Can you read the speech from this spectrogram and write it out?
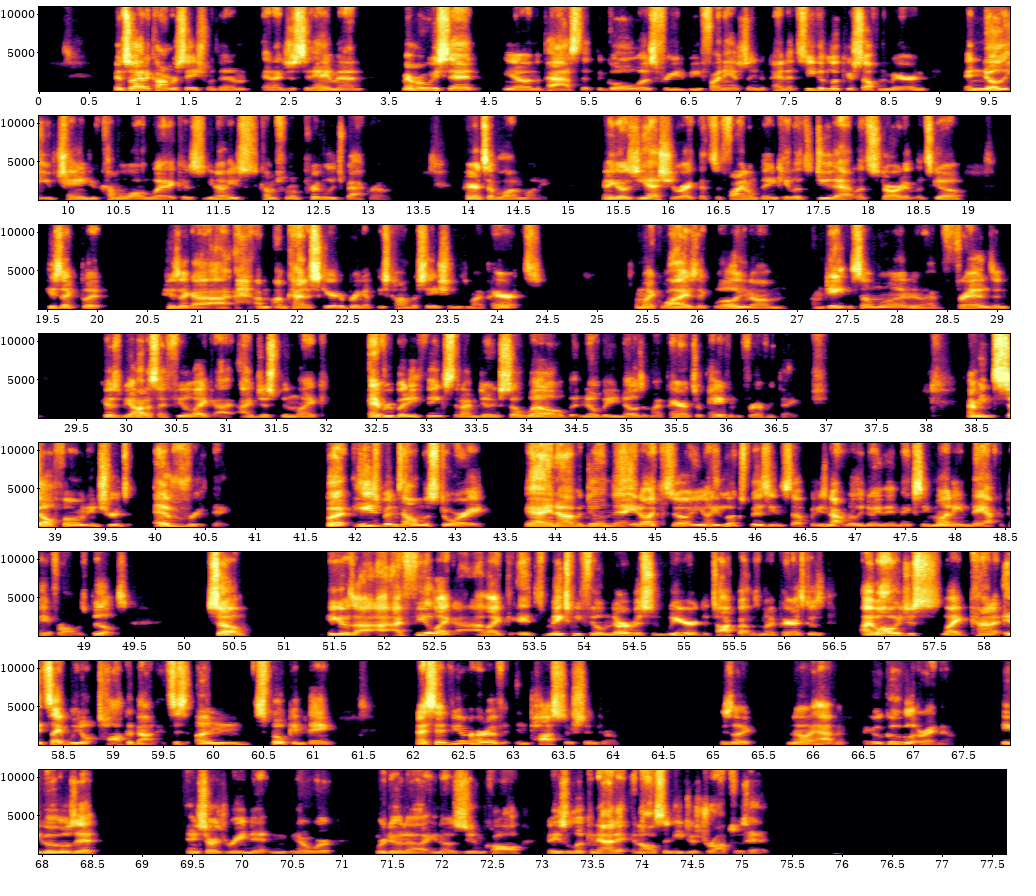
And so I had a conversation with him and I just said, hey, man, remember we said, you know, in the past that the goal was for you to be financially independent. So you could look yourself in the mirror and, and know that you've changed, you've come a long way because, you know, he comes from a privileged background. Parents have a lot of money. And he goes, yes, you're right. That's the final thing. Okay, let's do that. Let's start it. Let's go. He's like, but he's like, I, I I'm, I'm kind of scared to bring up these conversations with my parents. I'm like, why? He's like, well, you know, I'm, I'm dating someone and I have friends. And because to be honest, I feel like I, I've just been like, everybody thinks that I'm doing so well, but nobody knows that my parents are paying for everything. I mean, cell phone, insurance, everything. But he's been telling the story. Yeah, you know, I've been doing that. You know, like, so, you know, he looks busy and stuff, but he's not really doing that makes any money and they have to pay for all his bills. So he goes, I, I feel like I like it makes me feel nervous and weird to talk about this with my parents because I've always just like kind of it's like we don't talk about it. It's this unspoken thing. And I said, Have you ever heard of imposter syndrome? He's like, No, I haven't. I go Google it right now. He Googles it and he starts reading it. And you know, we're we're doing a you know Zoom call and he's looking at it, and all of a sudden he just drops his head.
